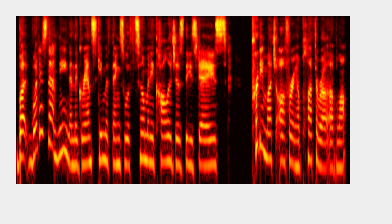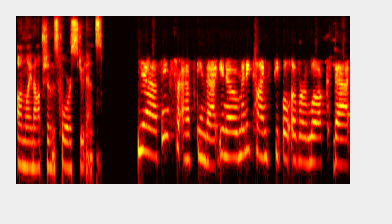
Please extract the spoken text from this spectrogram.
But what does that mean in the grand scheme of things with so many colleges these days pretty much offering a plethora of online options for students. Yeah, thanks for asking that. You know, many times people overlook that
